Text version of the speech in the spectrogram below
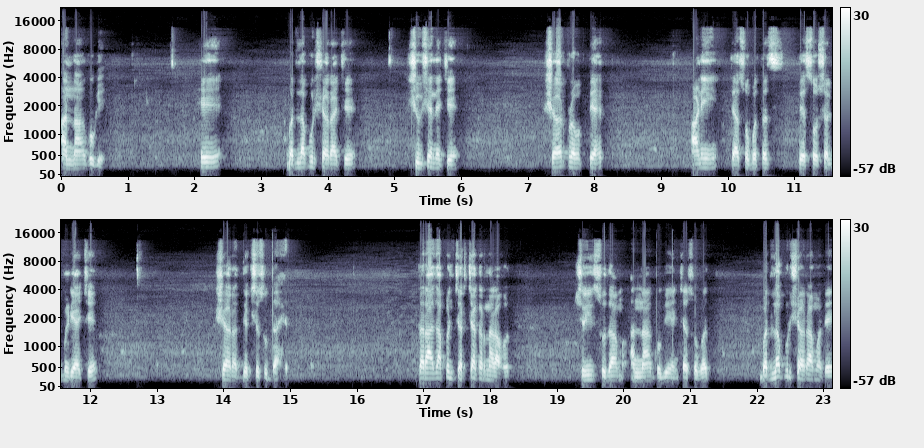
अण्णा घुगे. हे बदलापूर शहराचे शिवसेनेचे शहर प्रवक्ते आहेत. आणि त्यासोबतच ते सोशल मीडियाचे शहर अध्यक्ष सुद्धा आहेत. तर आज आपण चर्चा करणार आहोत श्री सुदाम अण्णा घुगे यांच्यासोबत बदलापूर शहरामध्ये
